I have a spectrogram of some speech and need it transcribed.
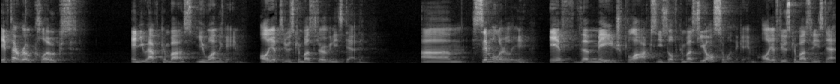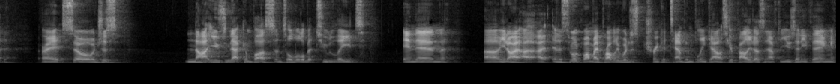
If that rogue cloaks and you have combust, you won the game. All you have to do is combust the rogue and he's dead. Um, similarly, if the mage blocks and you still have combust, you also won the game. All you have to do is combust and he's dead. All right, so just not using that combust until a little bit too late, and then uh, you know, I, I, in a smoke bomb, I probably would just trinket temp and blink out, so you probably doesn't have to use anything.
